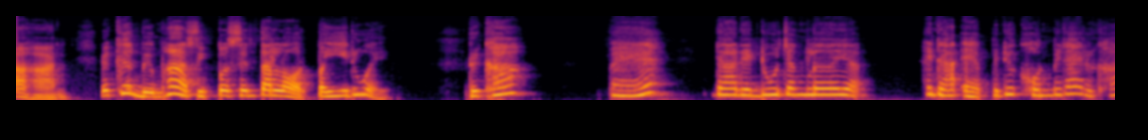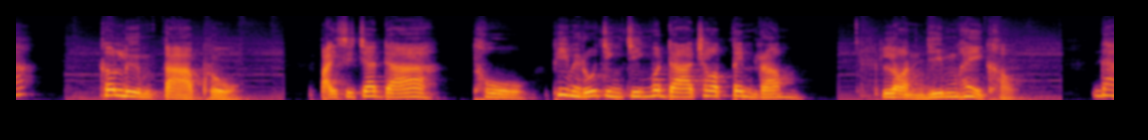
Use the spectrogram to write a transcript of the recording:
อาหาร และเครื่องดื่ม 50%ตลอดปีด้วย หรือคะแหมดาเด็กดูจังเลยอะ ให้ดาแอบไปด้วยคนไม่ได้หรือคะเขาลืมตาโพลงไปสิจ้าดาโธ่พี่ไม่รู้จริง ๆ ว่าดาชอบเต้นรำหล่อนยิ้มให้เขา ดา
